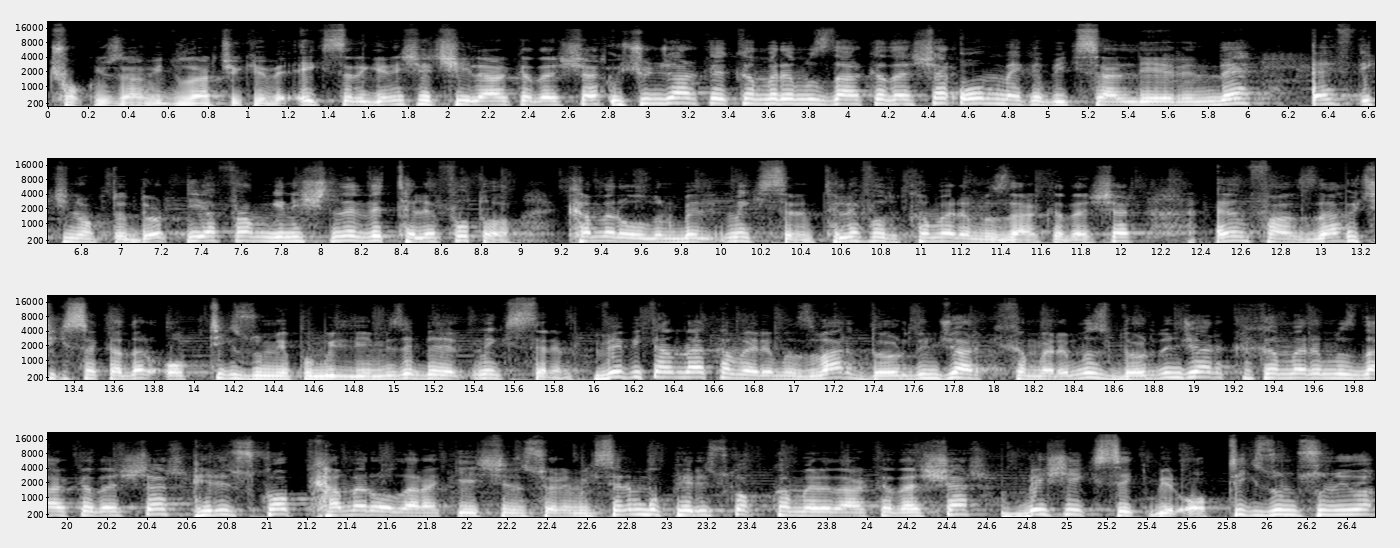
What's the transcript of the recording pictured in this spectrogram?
çok güzel videolar çekiyor ve ekstra geniş açıyla arkadaşlar 3. arka kameramızda arkadaşlar 10 megapiksel değerinde f2.4 diyafram genişliğinde ve telefoto kamera olduğunu belirtmek isterim. Telefoto kameramızda arkadaşlar en fazla 3x'e kadar optik zoom yapabildiğimizi belirtmek isterim. Ve bir tane daha kameramız var. Dördüncü arka kameramız. Dördüncü arka kameramızda arkadaşlar periskop kamera olarak geçtiğini söylemek isterim. Bu periskop kamerada arkadaşlar 5x'lik bir optik zoom sunuyor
